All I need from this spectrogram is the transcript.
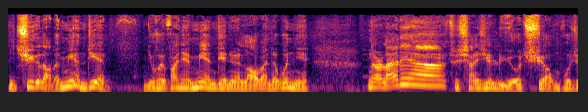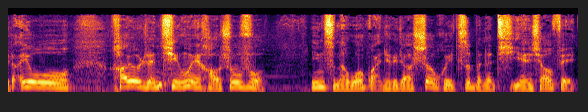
你去一个老的面店，你会发现面店里面老板在问你哪儿来的呀？就像一些旅游区啊，我们会觉得哎呦，好有人情味，好舒服。因此呢，我管这个叫社会资本的体验消费，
